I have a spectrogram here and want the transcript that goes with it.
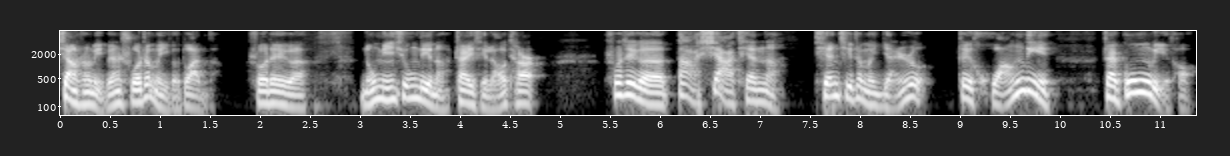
相声里边说这么一个段子，说这个。农民兄弟呢，在一起聊天说这个大夏天呢，天气这么炎热，这皇帝在宫里头，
